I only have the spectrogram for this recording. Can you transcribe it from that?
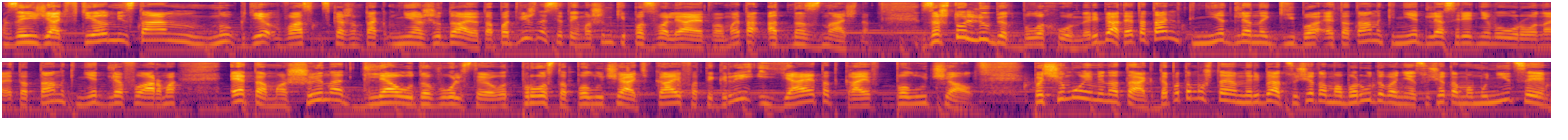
заезжать в те места, ну, где вас, скажем так, не ожидают. А подвижность этой машинки позволяет вам, это однозначно. За что любят Блоху? Ребят, это танк не для нагиба, это танк не для среднего урона, это танк не для фарма. Это машина для удовольствия, вот просто получать кайф от игры, и я этот кайф получал. Почему именно так? Да потому что, ребят, с учетом оборудования, с учетом амуниции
